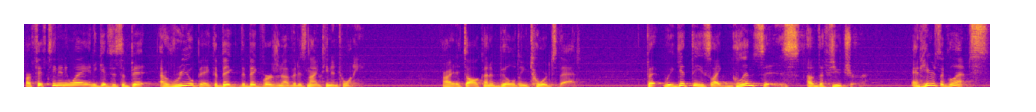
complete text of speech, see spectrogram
or 15 anyway, and He gives us a bit, a real big, the big, the big version of it is 19 and 20. All right, it's all kind of building towards that. But we get these like glimpses of the future. And here's a glimpse.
